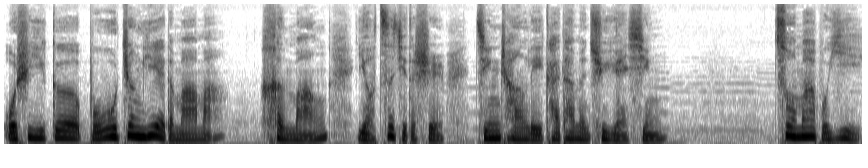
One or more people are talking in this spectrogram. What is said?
我是一个不务正业的妈妈。很忙，有自己的事，经常离开他们去远行。做妈不易，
